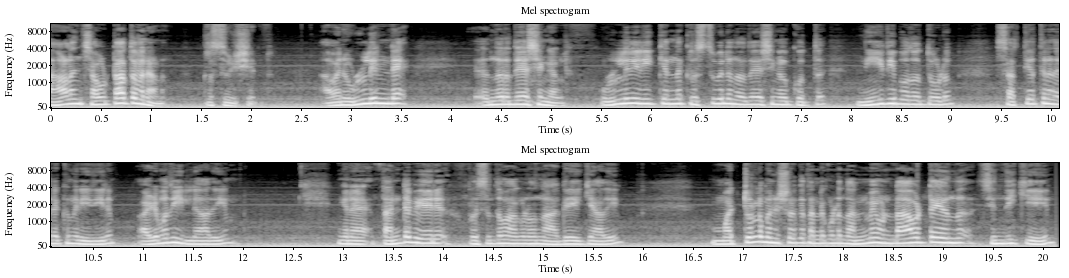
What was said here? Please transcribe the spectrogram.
താളം ചവിട്ടാത്തവനാണ് ക്രിസ്തുവിഷ്യൻ. അവൻ ഉള്ളിന്റെ നിർദ്ദേശങ്ങൾ ഉള്ളിലിരിക്കുന്ന ക്രിസ്തുവിന്റെ നിർദ്ദേശങ്ങൾക്കൊത്ത് നീതിബോധത്തോടും സത്യത്തിന് നിരക്കുന്ന രീതിയിലും അഴിമതിയില്ലാതെയും ഇങ്ങനെ തന്റെ പേര് പ്രസിദ്ധമാകണമെന്ന് ആഗ്രഹിക്കാതെയും മറ്റുള്ള മനുഷ്യർക്ക് തന്നെ കൊണ്ട് നന്മ ഉണ്ടാവട്ടെ എന്ന് ചിന്തിക്കുകയും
